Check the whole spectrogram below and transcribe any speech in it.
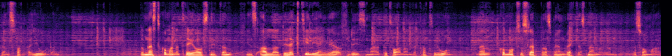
Den svarta jorden. De nästkommande tre avsnitten finns alla direkt tillgängliga för dig som är betalande Patreon, men kommer också släppas med en veckas mellanrum under sommaren.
